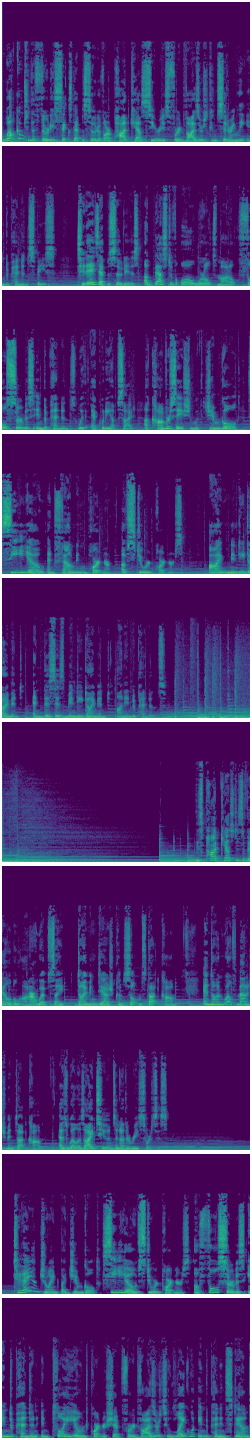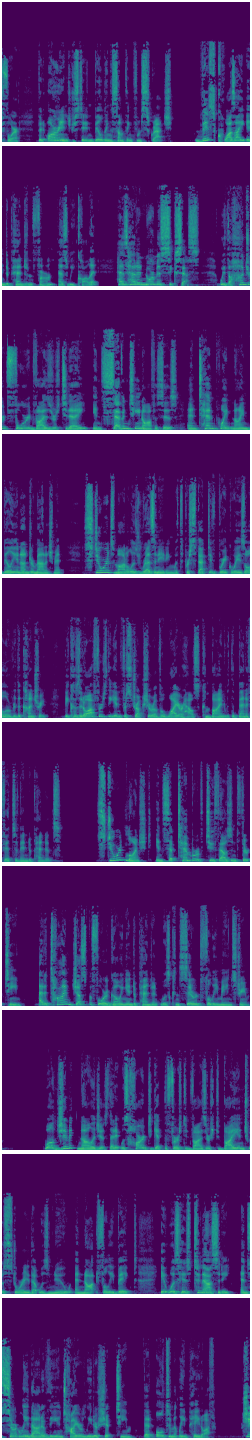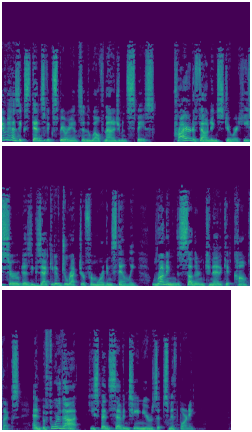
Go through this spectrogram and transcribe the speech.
Welcome to the 36th episode of our podcast series for advisors considering the independent space. Today's episode is a best of all worlds model, full service independence with equity upside. A conversation with Jim Gold, CEO and founding partner of Steward Partners. I'm Mindy Diamond, and this is Mindy Diamond on Independence. This podcast is available on our website, diamond-consultants.com, and on wealthmanagement.com, as well as iTunes and other resources. Today I'm joined by Jim Gold, CEO of Steward Partners, a full service independent employee owned partnership for advisors who like what independents stand for, but aren't interested in building something from scratch. This quasi independent firm, as we call it, has had enormous success with 104 advisors today in 17 offices and 10.9 billion under management, Steward's model is resonating with prospective breakaways all over the country because it offers the infrastructure of a wirehouse combined with the benefits of independence. Steward launched in September of 2013 at a time just before going independent was considered fully mainstream. While Jim acknowledges that it was hard to get the first advisors to buy into a story that was new and not fully baked, it was his tenacity and certainly that of the entire leadership team that ultimately paid off. Jim has extensive experience in the wealth management space. Prior to founding Steward, he served as executive director for Morgan Stanley, running the Southern Connecticut complex. And before that, he spent 17 years at Smith Barney.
